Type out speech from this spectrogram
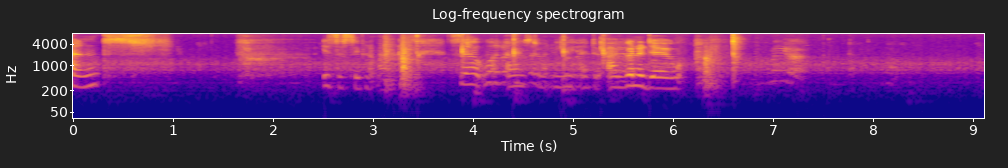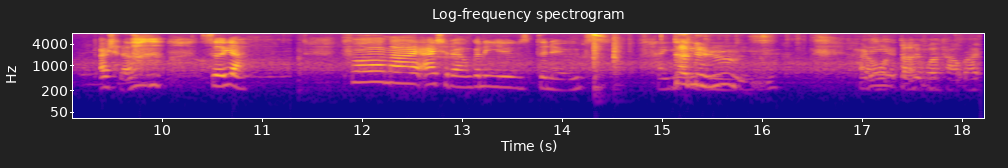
And it's just sleeping at mine. So what else do I need to do? I'm gonna do eyeshadow. so yeah, for my eyeshadow, I'm gonna use the nudes. The nudes. How That, do you? that didn't work out right.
